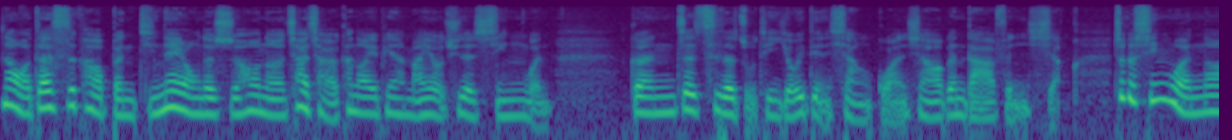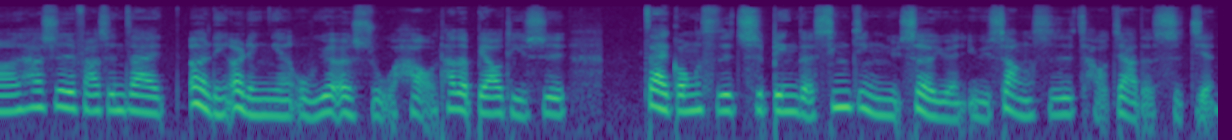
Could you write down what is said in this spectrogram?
那我在思考本集内容的时候呢，恰巧也看到一篇蛮有趣的新闻。跟这次的主题有一点相关，想要跟大家分享这个新闻呢。它是发生在二零二零年五月二十五号，它的标题是在公司吃冰的新进女社员与上司吵架的事件。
